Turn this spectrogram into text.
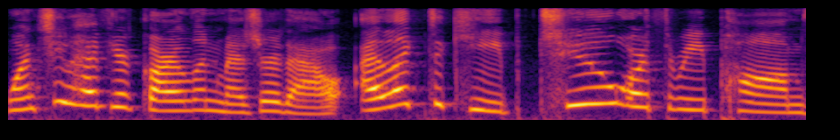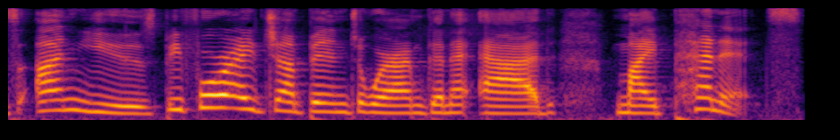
Once you have your garland measured out, I like to keep two or three palms unused before I jump into where I'm going to add my pennants.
